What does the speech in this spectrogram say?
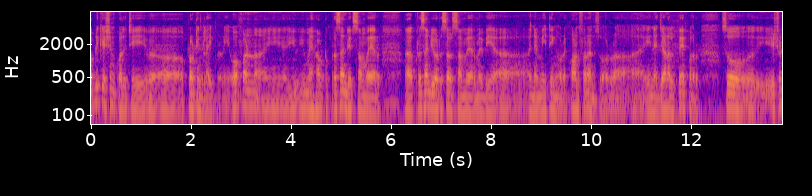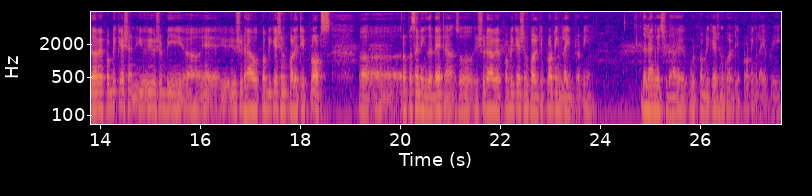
publication quality uh, uh plotting library. Often uh, you, you may have to present it somewhere uh, present your results somewhere maybe in a meeting or a conference or in a journal paper. So uh, you should have a publication you, you should be uh, you should have publication quality plots uh, uh, representing the data. So you should have a publication quality plotting library. The language should have a good publication quality plotting library.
